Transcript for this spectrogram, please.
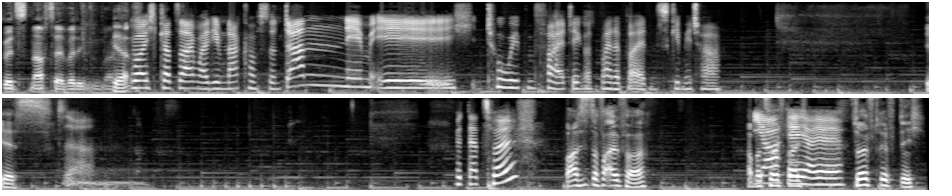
Du willst Nachteil bei dem Ja. wollte ich gerade sagen, weil die im Nahkampf sind. Dann nehme ich Two Weapon Fighting und meine beiden Skimitar. Yes. Dann. Mit einer 12? War es jetzt auf Alpha? Aber ja, 12 ja, reicht. ja, ja, ja. 12 trifft nicht.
